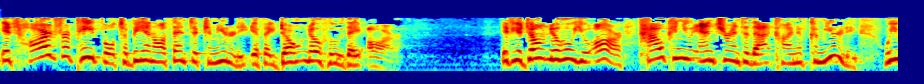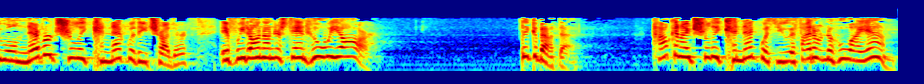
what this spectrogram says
it's hard for people to be an authentic community if they don't know who they are. If you don't know who you are, how can you enter into that kind of community? We will never truly connect with each other if we don't understand who we are. Think about that. How can I truly connect with you if I don't know who I am?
